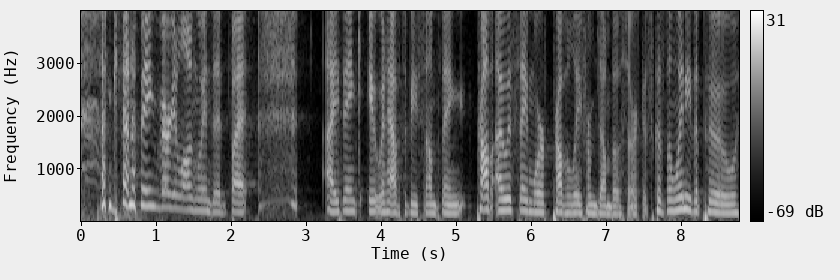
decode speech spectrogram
again, I'm being very long winded, but I think it would have to be something. Prob I would say more probably from Dumbo Circus because the Winnie the Pooh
